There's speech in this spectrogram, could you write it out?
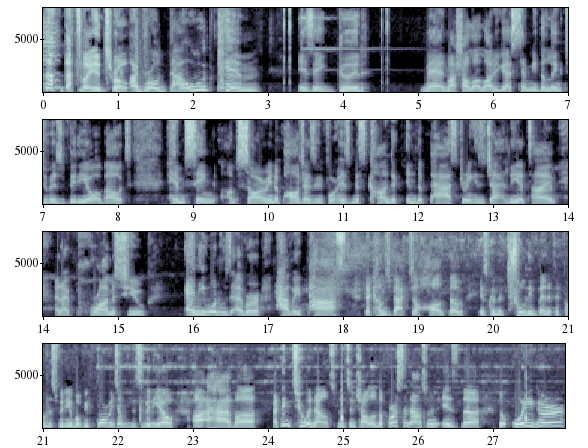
That's my intro. My bro Daud Kim is a good man. MashaAllah, a lot of you guys sent me the link to his video about him saying, I'm sorry and apologizing for his misconduct in the past during his Jahiliyyah time. And I promise you, anyone who's ever have a past that comes back to haunt them is going to truly benefit from this video. But before we jump into this video, uh, I have, uh, I think, two announcements, inshallah. The first announcement is the, the Uyghur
